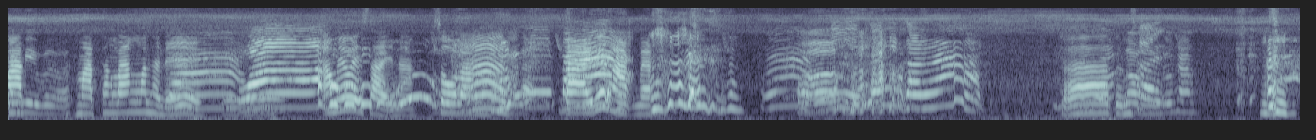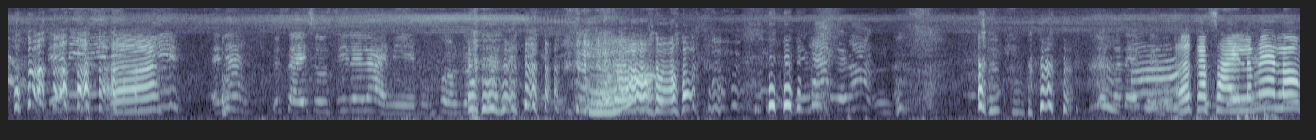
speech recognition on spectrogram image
มัดมัดทางล่างมันหั่นเด้ว้า เอาไม่ไว้ใส่นะโซลาอ่าตายได้หักนะจ้าตุนใส่เออไอ้นั่นจะใส่ซูซี่ได้หลายนี่ผมเพิ่มด้วยเดี๋ยวก็ได้เพิ่มเออกระใส่แล้วแม่ลอง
